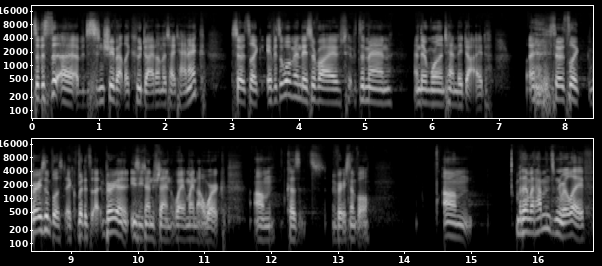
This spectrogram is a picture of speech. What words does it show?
So this is a, a decision tree about like who died on the Titanic. So it's like if it's a woman, they survived. If it's a man, and they're more than 10, they died, so it's like very simplistic, but it's uh, very easy to understand why it might not work because um, it's very simple. Um, but then what happens in real life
